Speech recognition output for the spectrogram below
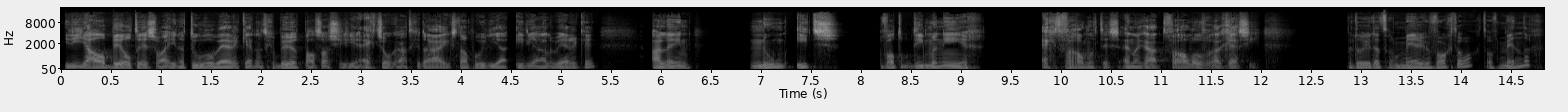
ideaalbeeld is waar je naartoe wil werken. En het gebeurt pas als je je echt zo gaat gedragen. Ik snap hoe idea idealen werken. Alleen noem iets wat op die manier echt veranderd is. En dan gaat het vooral over agressie. Bedoel je dat er meer gevochten wordt of minder?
